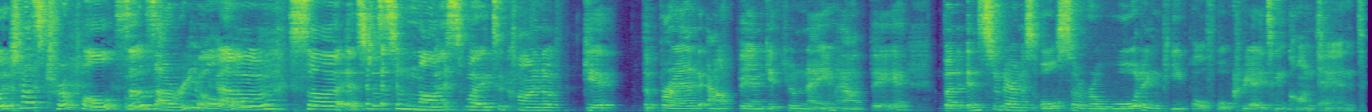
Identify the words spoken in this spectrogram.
which has tripled since our reel. Oh. So it's just a nice way to kind of get the brand out there and get your name out there. But Instagram is also rewarding people for creating content.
